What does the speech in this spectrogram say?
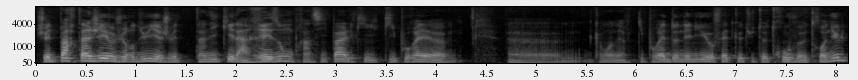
je vais te partager aujourd'hui, je vais t'indiquer la raison principale qui, pourrait comment dire, qui pourrait donner lieu au fait que tu te trouves trop nul.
